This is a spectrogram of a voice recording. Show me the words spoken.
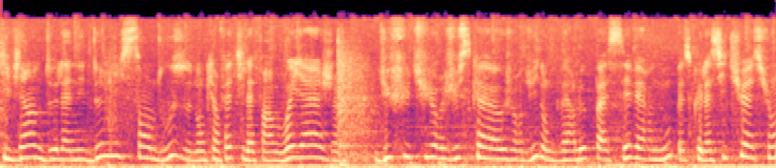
qu'il vient de l'année 2112. Donc en fait, il a fait un voyage du futur jusqu'à aujourd'hui, donc vers le passé, vers nous, parce que la situation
